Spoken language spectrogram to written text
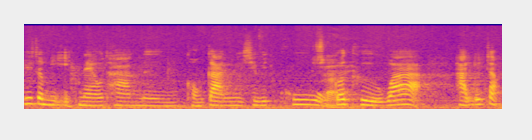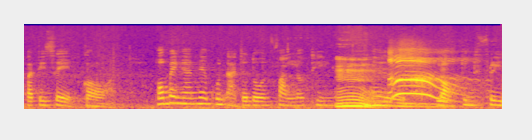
ที่จะมีอีกแนวทางหนึ่งของการมีชีวิตคู่ใช่ก็คือว่าหัดรู้จักปฏิเสธก่อนเพ ราะไม่งั้นเนี่ยคุณอาจจะโดนฟันแล้วทิ้งอืม เออหลอกกินฟรี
